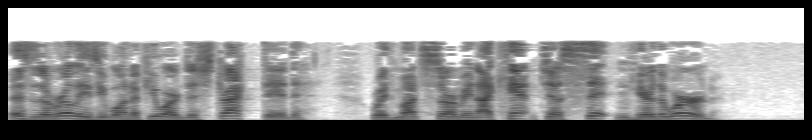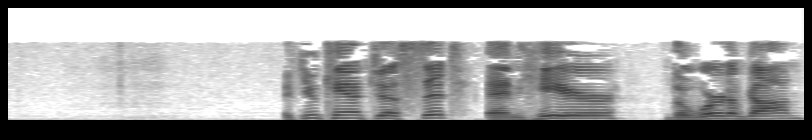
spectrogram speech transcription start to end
this is a real easy one. If you are distracted with much serving, I can't just sit and hear the word. if you can't just sit and hear the Word of God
